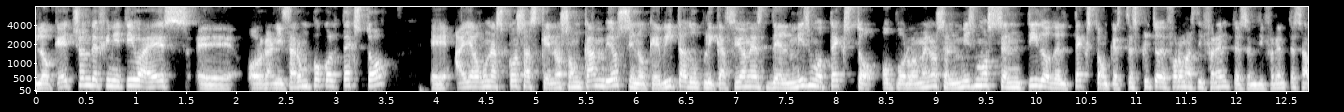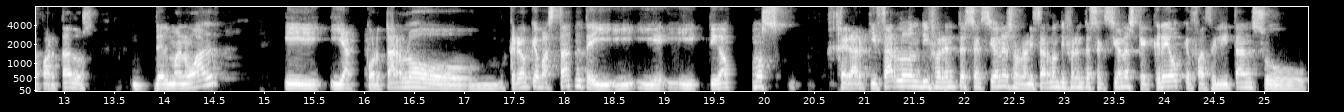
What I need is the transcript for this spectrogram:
lo que he hecho en definitiva es eh, organizar un poco el texto. hay algunas cosas que no son cambios, sino que evita duplicaciones del mismo texto o por lo menos el mismo sentido del texto, aunque esté escrito de formas diferentes en diferentes apartados del manual y, acortarlo, creo que bastante, y, digamos, jerarquizarlo en diferentes secciones, organizarlo en diferentes secciones que creo que facilitan su,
